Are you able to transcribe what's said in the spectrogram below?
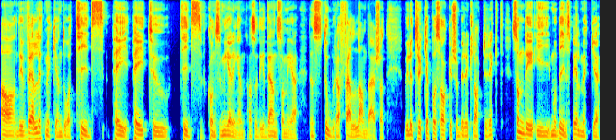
ja, det är väldigt mycket ändå tids, pay, pay to tidskonsumeringen. Alltså det är den som är den stora fällan där. Så att vill du trycka på saker så blir det klart direkt, som det är i mobilspel mycket,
